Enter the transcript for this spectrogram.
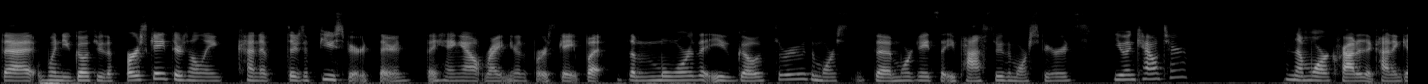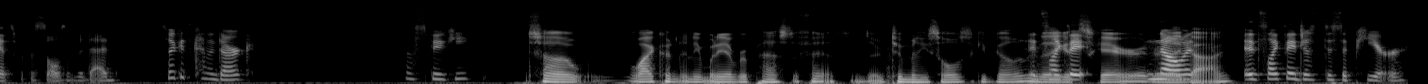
that when you go through the first gate, there's only kind of there's a few spirits there. They hang out right near the first gate, but the more that you go through, the more the more gates that you pass through, the more spirits you encounter, and the more crowded it kind of gets with the souls of the dead. So it gets kind of dark, a little spooky. So why couldn't anybody ever pass the fifth? Is there too many souls to keep going? It's do like they they- get scared? Or No, they it- die. it's like they just disappear.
